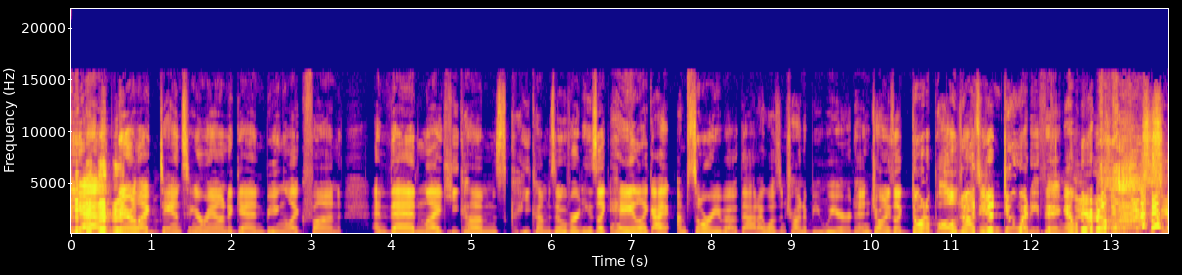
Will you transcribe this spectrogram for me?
yeah, they're like dancing around again, being like fun. And then like he comes he comes over and he's like, Hey, like I, I'm sorry about that. I wasn't trying to be weird. And Johnny's like, Don't apologize, you didn't do anything. And we were like, on ecstasy.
